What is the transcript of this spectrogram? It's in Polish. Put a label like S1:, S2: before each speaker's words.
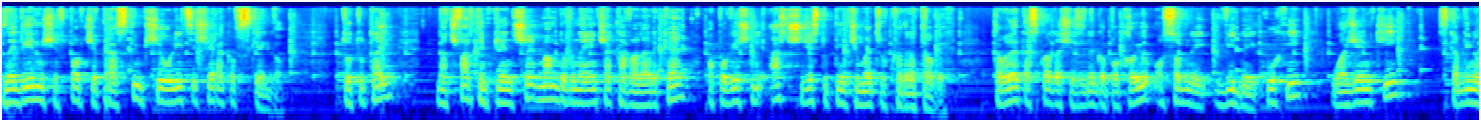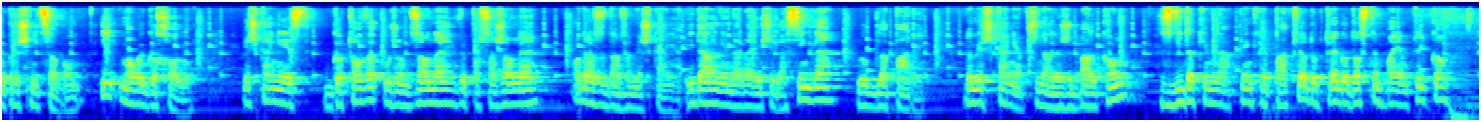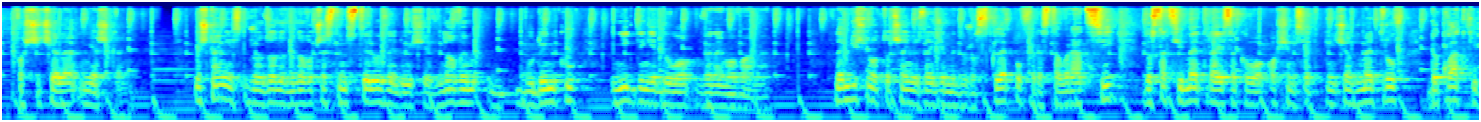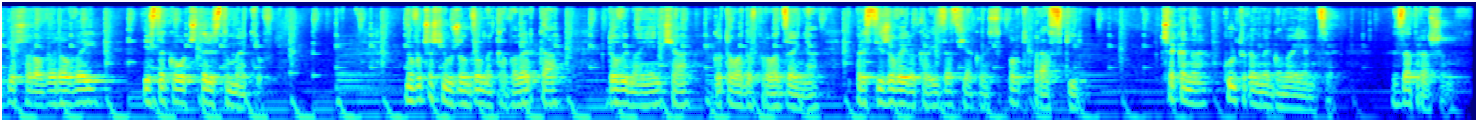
S1: Znajdujemy się w porcie praskim przy ulicy Sierakowskiego. To tutaj na czwartym piętrze mam do wynajęcia kawalerkę o powierzchni aż 35 m2. Kawalerka składa się z jednego pokoju, osobnej widnej kuchni, łazienki z kabiną prysznicową i małego holu. Mieszkanie jest gotowe, urządzone, wyposażone od razu do zamieszkania. Idealnie nadaje się dla singla lub dla pary. Do mieszkania przynależy balkon z widokiem na piękne patio, do którego dostęp mają tylko właściciele mieszkań. Mieszkanie jest urządzone w nowoczesnym stylu, znajduje się w nowym budynku i nigdy nie było wynajmowane. W najbliższym otoczeniu znajdziemy dużo sklepów, restauracji. Do stacji metra jest około 850 metrów, do kładki pieszo-rowerowej jest około 400 metrów. Nowocześnie urządzona kawalerka do wynajęcia, gotowa do wprowadzenia. W prestiżowej lokalizacji jaką jest Port Praski. Czeka na kulturalnego najemcę. Zapraszam.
